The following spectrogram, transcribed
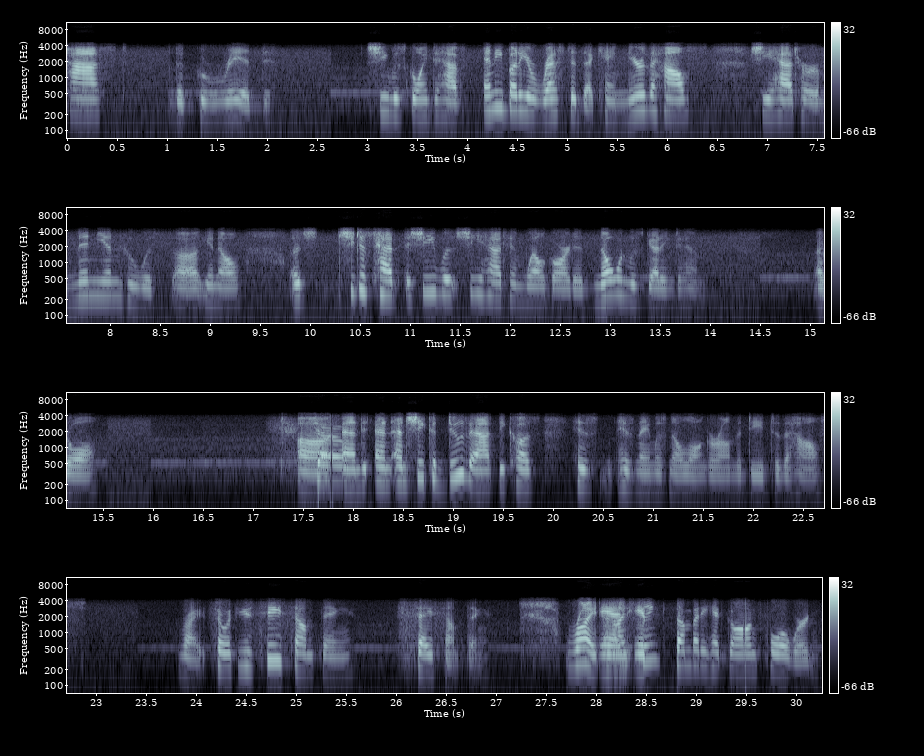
past the grid. She was going to have anybody arrested that came near the house. She had her minion who was, uh, you know, uh, she just had she was she had him well guarded. No one was getting to him at all. Uh, So- and and and she could do that because his his name was no longer on the deed to the house. Right. So if you see something, say something. Right. And, and I if think somebody had gone forward,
